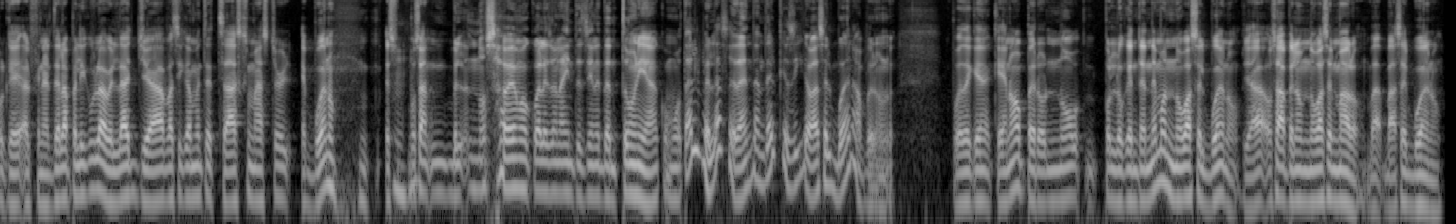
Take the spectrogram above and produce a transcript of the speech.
Porque al final de la película, ¿verdad? Ya básicamente Taskmaster es bueno. Es- O sea, no sabemos cuáles son las intenciones de Antonia como tal, ¿verdad? Se da a entender que sí, que va a ser buena, pero puede que, que no, pero no, por lo que entendemos, no va a ser bueno. Ya, o sea, perdón, no va a ser malo, va, va a ser bueno.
